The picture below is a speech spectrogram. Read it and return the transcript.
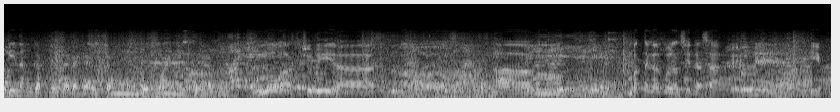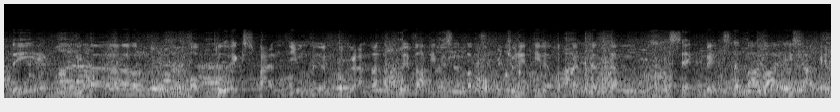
tinanggap nyo talaga itong Good Morning Club. No, actually, uh, matagal ko lang sinasabi, if they uh, opt to expand yung kanilang programa, may makita sila mga opportunity na magdagdag ng segments na babagay sa akin,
